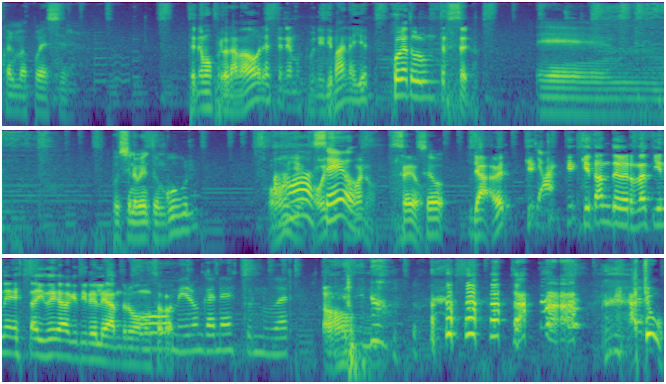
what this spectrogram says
¿Cuál más puede ser? Tenemos programadores, tenemos community manager. Juega tú un tercero. Eh, posicionamiento en Google. Oye, Ah, oye, SEO. bueno. SEO. SEO. Ya, a ver, ¿qué, Ya. qué- qué tan de verdad tiene esta idea que tiene Leandro Oh, Monserrat? me dieron ganas de estornudar. Oh. No. ¡Achú!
